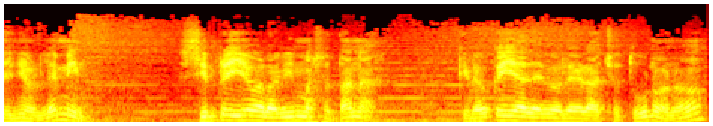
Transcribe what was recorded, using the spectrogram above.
Señor Lemin, siempre lleva la misma sotana. Creo que ya debe oler a chotuno, ¿no? Es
